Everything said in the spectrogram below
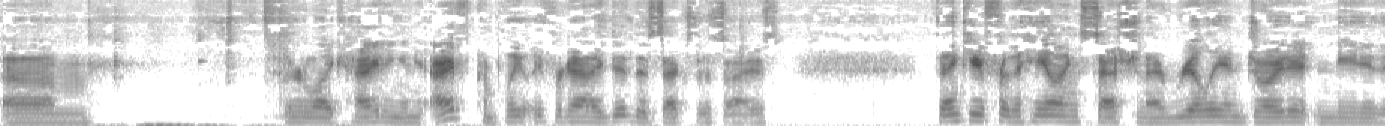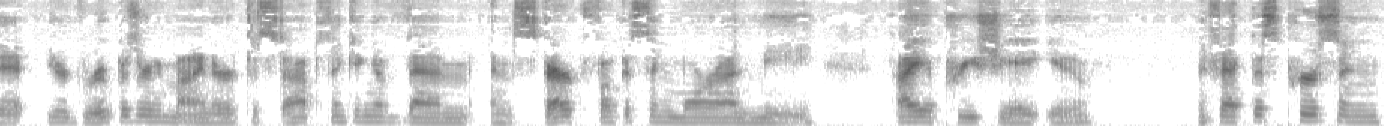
Um, they're like hiding in here. I completely forgot I did this exercise. Thank you for the healing session. I really enjoyed it and needed it. Your group is a reminder to stop thinking of them and start focusing more on me. I appreciate you. In fact, this person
